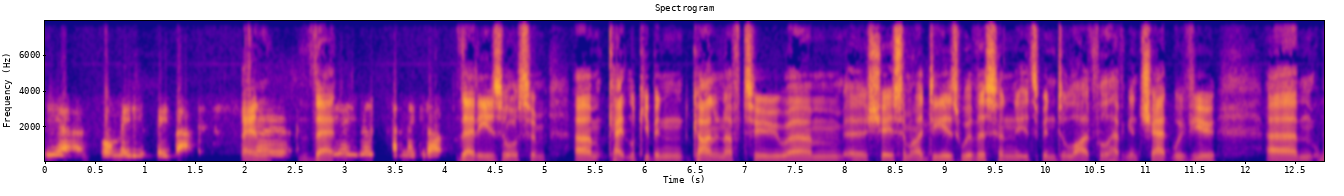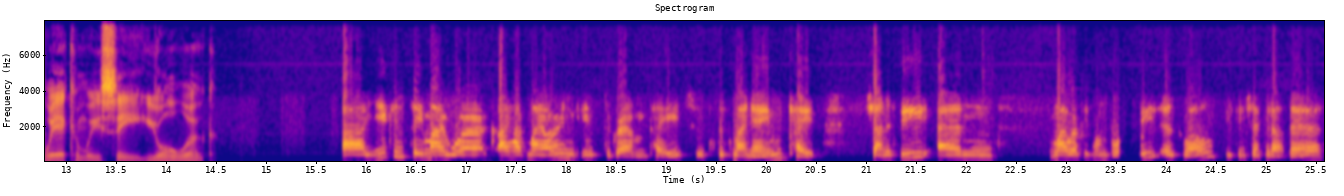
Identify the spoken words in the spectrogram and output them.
yeah, or immediate feedback. And so, that yeah, you really to make it up. That is awesome. Um, Kate, look, you've been kind enough to um, uh, share some ideas with us, and it's been delightful having a chat with you. Um, where can we see your work? Uh, you can see my work. I have my own Instagram page. It's just my name, Kate Shaughnessy, and my work is on Broadsheet as well. You can check it out there.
